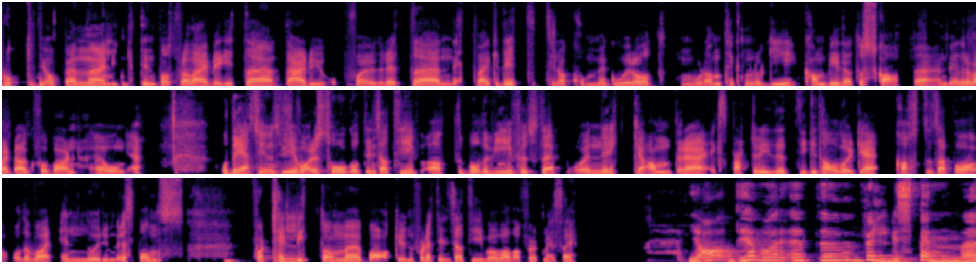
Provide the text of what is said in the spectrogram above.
plukket vi opp en eh, LinkedIn-post fra deg, Birgitte, der du oppfordret eh, nettverket ditt til å komme med gode råd om hvordan teknologi kan bidra til å skape en bedre hverdag for barn eh, og unge. Og Det synes vi var et så godt initiativ at både vi i Footstep og en rekke andre eksperter i det digitale Norge kastet seg på, og det var enorm respons. Fortell litt om bakgrunnen for dette initiativet og hva det har ført med seg. Ja, det var et uh, veldig spennende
